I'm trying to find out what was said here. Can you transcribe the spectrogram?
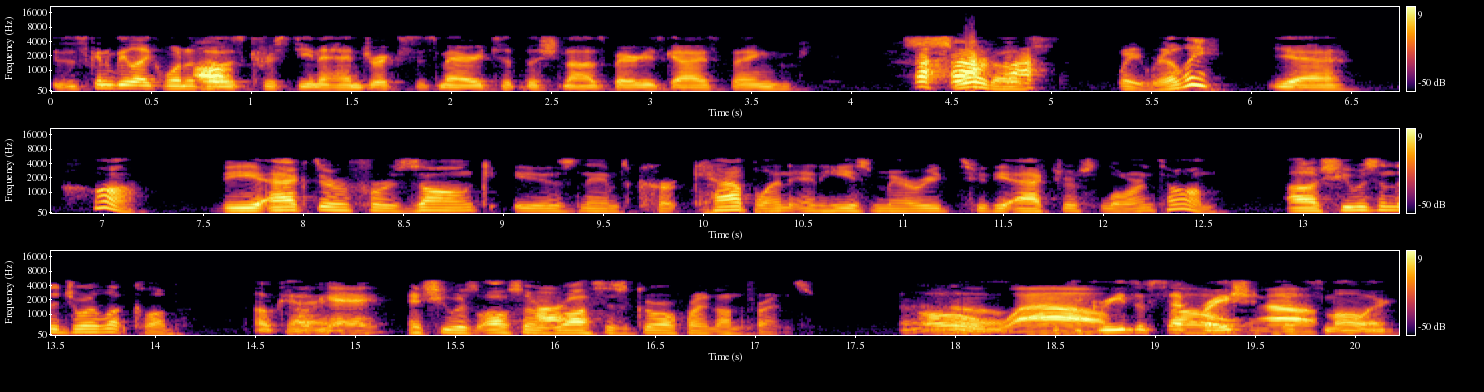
Is this going to be like one of Oh. those Christina Hendricks is married to the Schnozberries guys thing? sort of. Wait, really? Yeah. Huh. The actor for Zonk is named Kurt Kaplan, and he's married to the actress Lauren Tom. Uh, she was in the Joy Luck Club, Okay. okay. and she was also Uh, Ross's girlfriend on Friends. Oh, wow. Degrees of separation Oh, wow. get smaller.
